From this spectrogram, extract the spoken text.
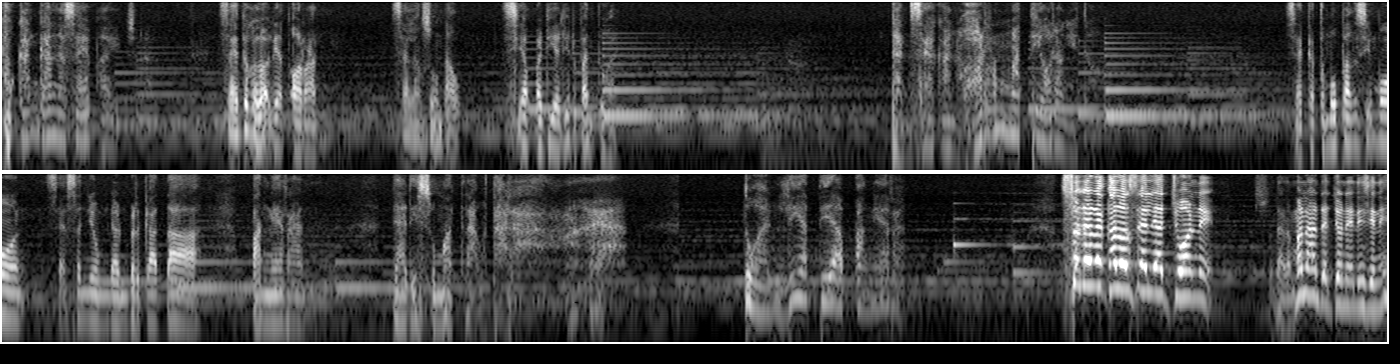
Bukan karena saya baik, saudara. Saya itu kalau lihat orang, saya langsung tahu siapa dia di depan Tuhan. Dan saya akan hormati orang itu. Saya ketemu Bang Simon, saya senyum dan berkata, pangeran dari Sumatera Utara. Ya. Tuhan lihat dia pangeran. Saudara kalau saya lihat Jone, saudara mana ada Jone di sini?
